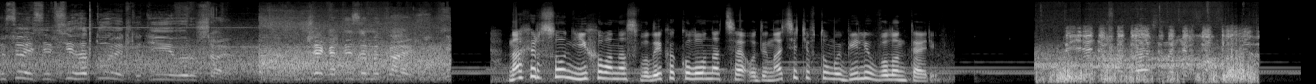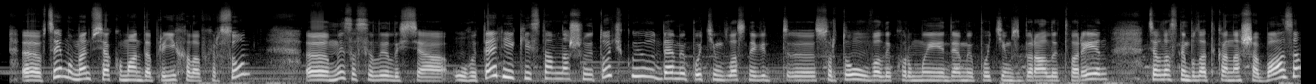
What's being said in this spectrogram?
Ну все, якщо всі готові, тоді вирушаю. Жека, ти замикаєш. На Херсон їхала нас велика колона. Це 11 автомобілів волонтерів. В цей момент вся команда приїхала в Херсон. Е, Ми заселилися у готелі, який став нашою точкою, де ми потім власне відсортовували корми, де ми потім збирали тварин. Це власне була така наша база.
